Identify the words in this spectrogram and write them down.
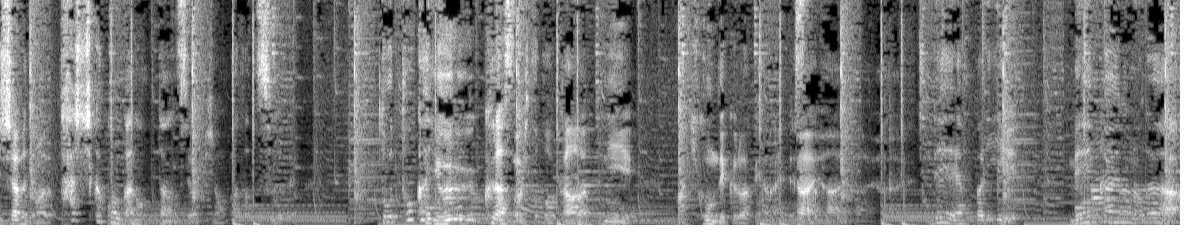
調べてもらうと、確か今回乗ったんですよ、ビジョンパート2で。と、とかいうクラスの人とかに巻き込んでくるわけじゃないですか。はいはいはいでやっぱり明快なのが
